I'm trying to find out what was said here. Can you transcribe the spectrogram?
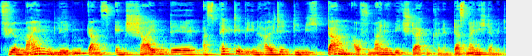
für mein Leben ganz entscheidende Aspekte beinhaltet, die mich dann auf meinen Weg stärken können. Das meine ich damit.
